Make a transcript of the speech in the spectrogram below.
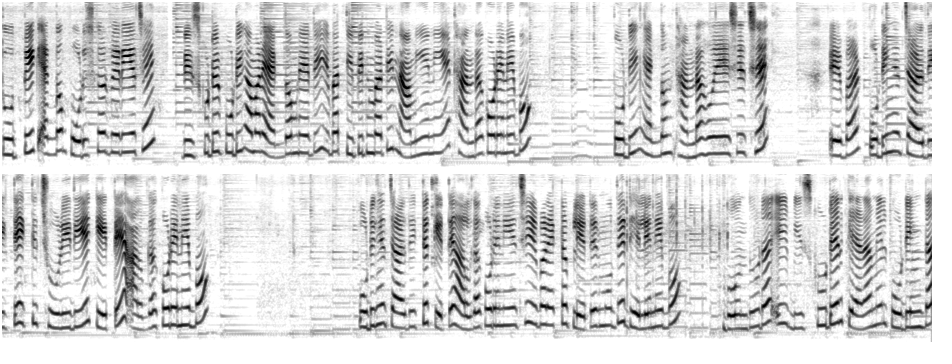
টুথপিক একদম পরিষ্কার বেরিয়েছে। বিস্কুটের পুডিং আমার একদম রেডি এবার টিফিন বাটি নামিয়ে নিয়ে ঠান্ডা করে নেব। পুডিং একদম ঠান্ডা হয়ে এসেছে। এবার পুডিংয়ের চারিদিকটা একটি ছুরি দিয়ে কেটে আলগা করে নেব। পুডিংয়ের চারিদিকটা কেটে আলগা করে নিয়েছি। এবার একটা প্লেটের মধ্যে ঢেলে নেব। বন্ধুরা, এই বিস্কুটের ক্যারামেল পুডিংটা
